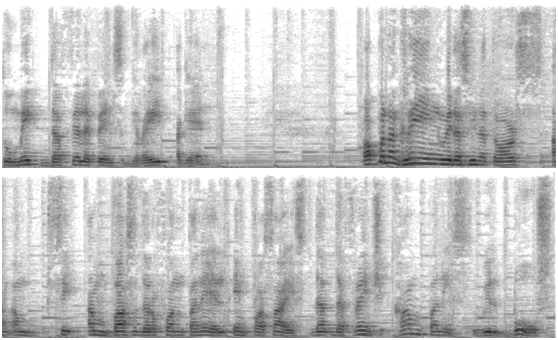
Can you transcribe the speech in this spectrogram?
to make the Philippines great again. Upon agreeing with the senators, ang si Ambassador Fontanel emphasized that the French companies will boost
